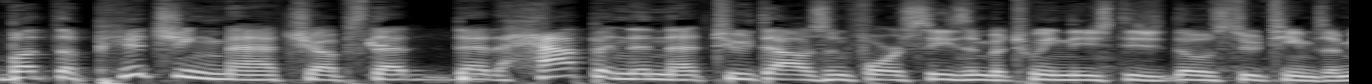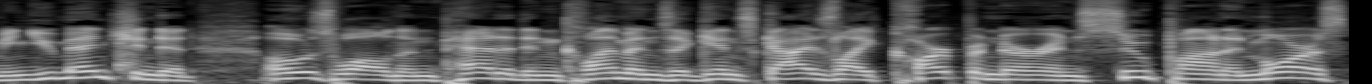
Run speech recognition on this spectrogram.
but the pitching matchups that that happened in that 2004 season between these, these those two teams. I mean, you mentioned it, Oswalt and Pettitte and Clemens against guys like Carpenter and Suppan and Morris.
